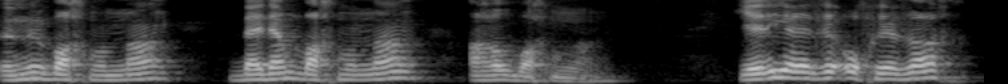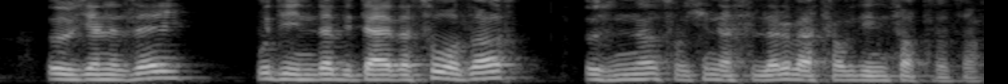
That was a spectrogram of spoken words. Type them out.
ömür baxımından, bədən baxımından, ağıl baxımından. Yeri gələcək oxuyacaq, öyrənəcək, bu dində bir dəvətçi olacaq, özündən sonraki nəsillərə və ətrafı dini çatdıracaq.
